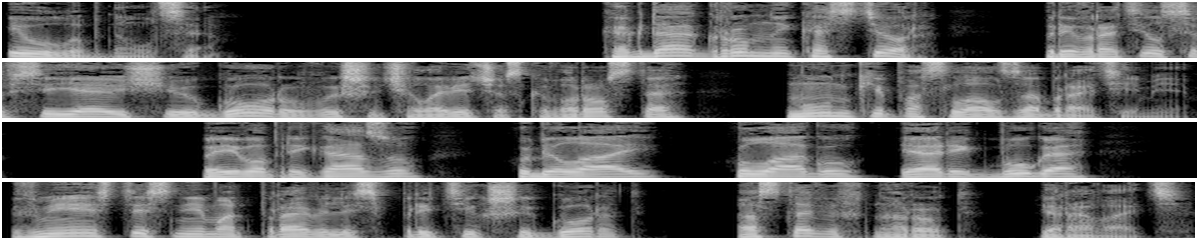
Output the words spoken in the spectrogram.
и улыбнулся. Когда огромный костер превратился в сияющую гору выше человеческого роста, Мунки послал за братьями. По его приказу Хубилай, Хулагу и Арикбуга вместе с ним отправились в притихший город, оставив народ пировать.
